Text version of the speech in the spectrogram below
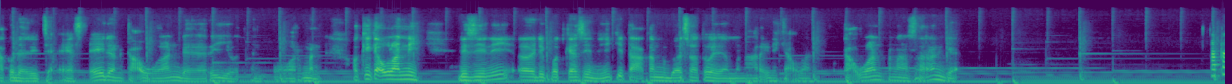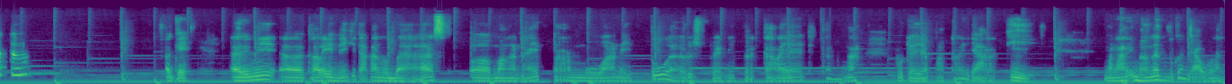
Aku dari CSE dan Kak Ulan dari Youth Empowerment. Oke, Kak Ulan nih. Di sini eh, di podcast ini kita akan membahas suatu yang menarik nih Kak Ulan. Kak Ulan penasaran nggak apa tuh? Oke, hari ini uh, kali ini kita akan membahas uh, mengenai perempuan itu harus berani berkarya di tengah budaya patriarki. Menarik banget bukan Kak Wulan?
